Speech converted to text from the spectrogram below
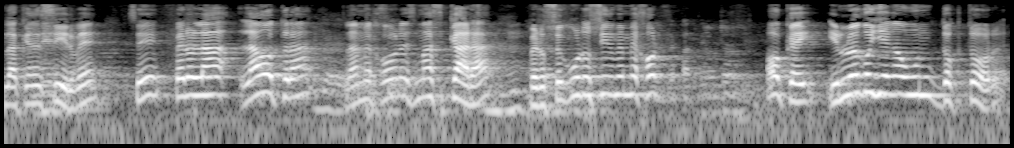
la que sirve, ¿sí? Pero la, la otra, la mejor, es más cara, pero seguro sirve mejor. Ok, y luego llega un doctor,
